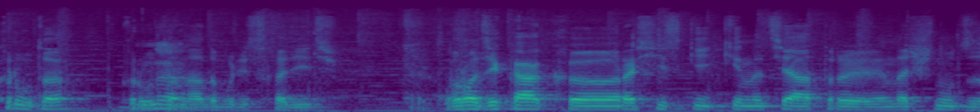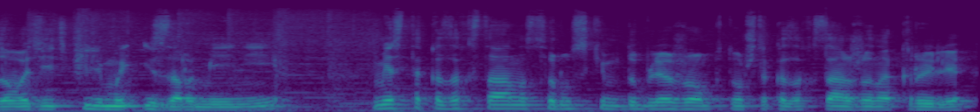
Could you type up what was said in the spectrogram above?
Круто, круто, да. надо будет сходить. Это... Вроде как э, российские кинотеатры начнут завозить фильмы из Армении вместо Казахстана с русским дубляжом, потому что Казахстан же накрыли.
